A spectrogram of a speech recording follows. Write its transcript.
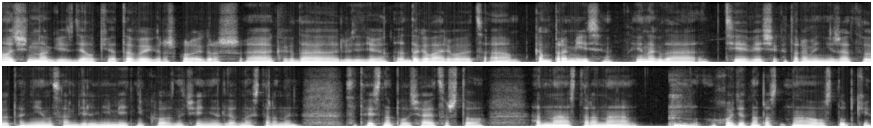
Очень многие сделки — это выигрыш-проигрыш, э, когда люди договариваются о компромиссе. Иногда те вещи, которыми они жертвуют, они на самом деле не имеют никакого значения для одной стороны. Соответственно, получается, что одна сторона уходит на, на уступки,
